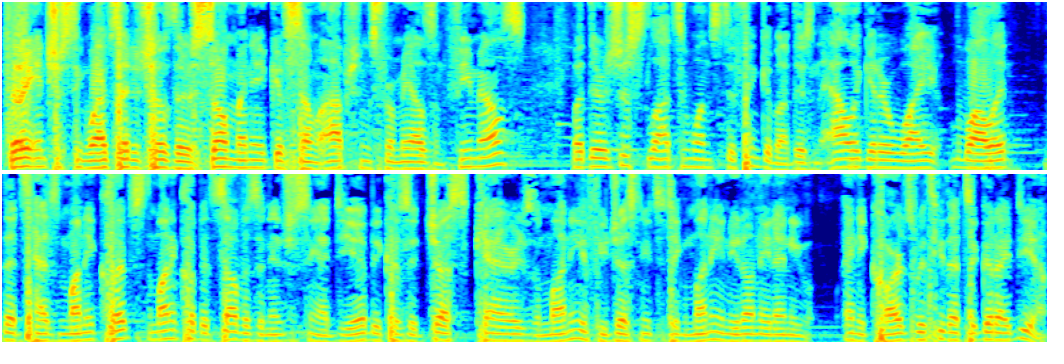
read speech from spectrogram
Very interesting website. It shows there's so many. It gives some options for males and females, but there's just lots of ones to think about. There's an alligator white wallet that has money clips. The money clip itself is an interesting idea because it just carries the money. If you just need to take money and you don't need any any cards with you, that's a good idea.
